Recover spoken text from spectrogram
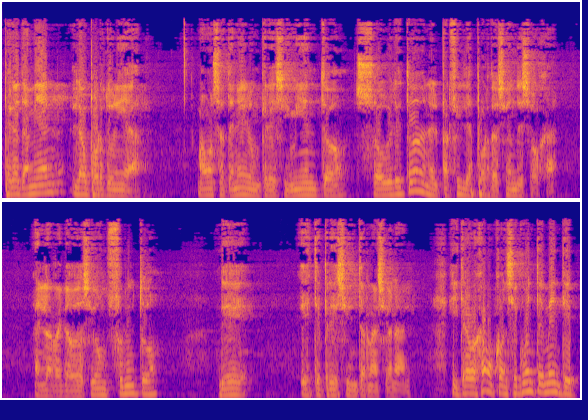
pero también la oportunidad. Vamos a tener un crecimiento, sobre todo en el perfil de exportación de soja, en la recaudación fruto de este precio internacional. Y trabajamos consecuentemente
